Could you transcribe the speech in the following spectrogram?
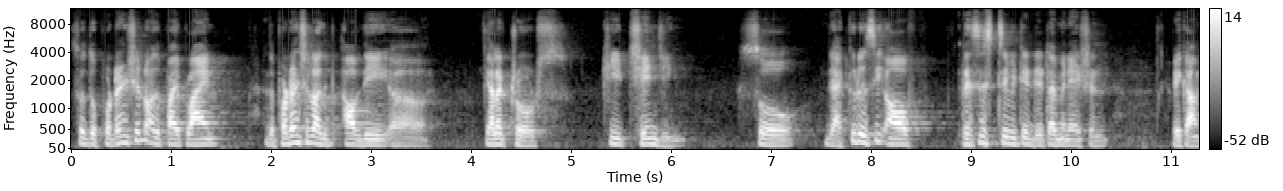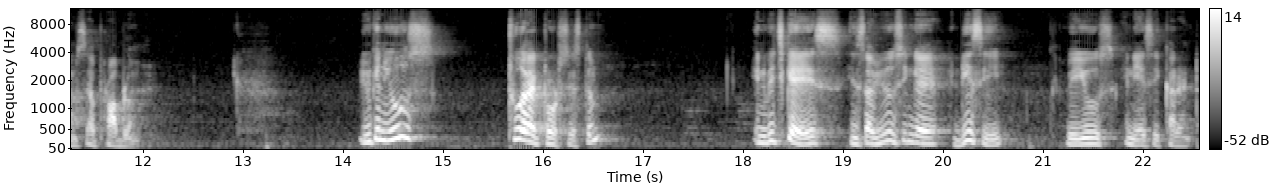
So, the potential of the pipeline the potential of the, of the uh, electrodes keep changing. So, the accuracy of resistivity determination becomes a problem. You can use two electrode system in which case instead of using a DC we use an AC current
